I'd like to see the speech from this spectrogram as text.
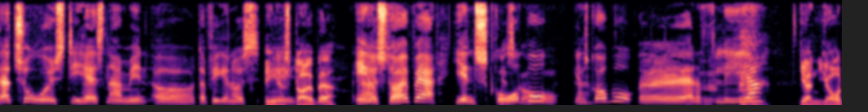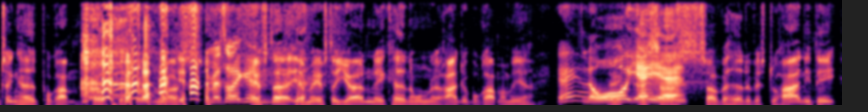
der tog øh, Stig Hasner ham ind, og der fik han også... Inger Støjberg, Inger Støjberg, Jens Skorbo. Skorbo, ja. Jens Skorbo, øh, er der flere? Jørgen Jorting havde et program på stationen også. Jamen, jeg tror ikke, han... Efter, jamen, efter Jørgen ikke havde nogen øh, radioprogrammer mere. Ja, ja. Nå, Ikke? ja, ja. Altså, så hvad hedder det, hvis du har en idé,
